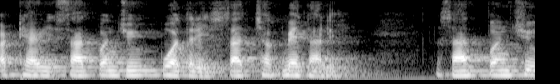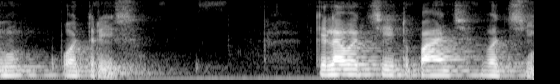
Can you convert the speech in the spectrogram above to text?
અઠ્યાવીસ, સાત પંચું પોત્રીસ સાત છક બેતાલીસ. સાત પંચું પોત્રીસ કેટલા વધશે તો પાંચ વધશે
